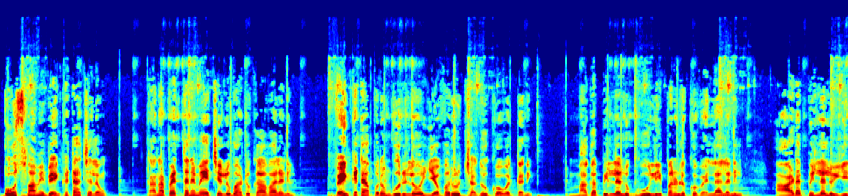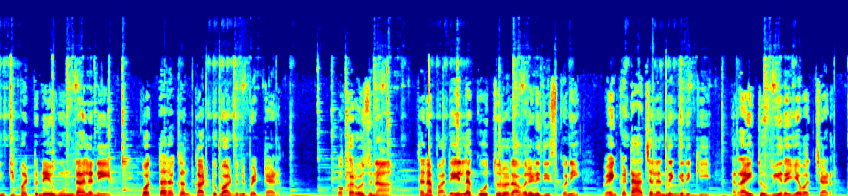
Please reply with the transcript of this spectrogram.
భూస్వామి వెంకటాచలం తన పెత్తనమే చెల్లుబాటు కావాలని వెంకటాపురం ఊరిలో ఎవరూ చదువుకోవద్దని మగపిల్లలు కూలీ పనులకు వెళ్ళాలని ఆడపిల్లలు ఇంటి పట్టునే ఉండాలనే కొత్త రకం కట్టుబాటుని పెట్టాడు. ఒక రోజున తన పదేళ్ళ కూతురు రవలిని తీసుకుని వెంకటాచలం దగ్గరికి రైతు వీరయ్య వచ్చాడు.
